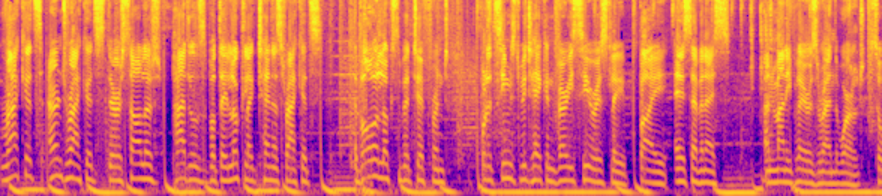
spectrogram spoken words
rackets aren't rackets, they're solid paddles, but they look like tennis rackets. The ball looks a bit different, but it seems to be taken very seriously by A7S and many players around the world. So,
